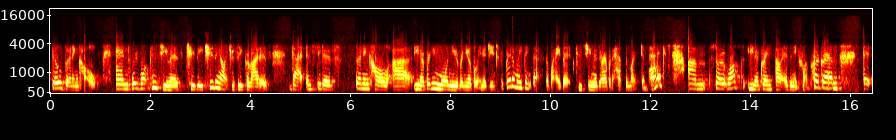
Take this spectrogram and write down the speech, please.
still burning coal, and we want consumers to be choosing electricity providers that instead of burning coal are, you know, bringing more new renewable energy into the grid, and we think that's the way that consumers are able to have the most impact. Um, so whilst, you know, Green Power is an excellent program, it's,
